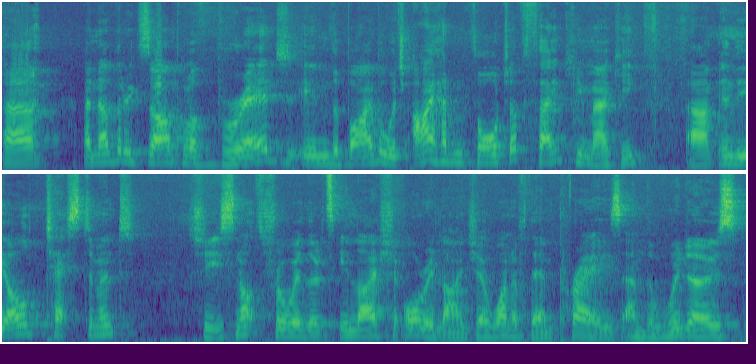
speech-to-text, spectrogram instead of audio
Anna. Um, another example of bread in the Bible, which I hadn't thought of. Thank you, Maggie. Um, in the Old Testament, she's not sure whether it's Elisha or Elijah, one of them prays, and the widow's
